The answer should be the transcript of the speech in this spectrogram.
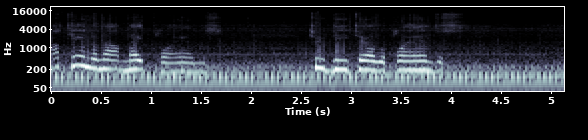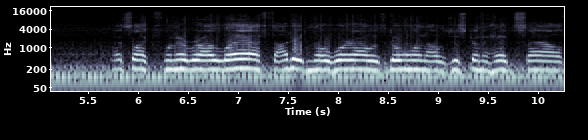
I tend to not make plans, too detailed the plans. That's like whenever I left, I didn't know where I was going. I was just going to head south.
